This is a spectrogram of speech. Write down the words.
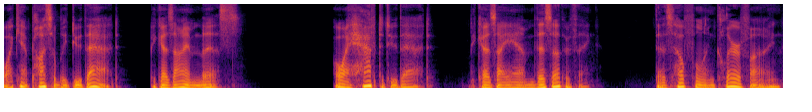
Oh, I can't possibly do that because I am this. Oh, I have to do that because I am this other thing. That is helpful in clarifying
